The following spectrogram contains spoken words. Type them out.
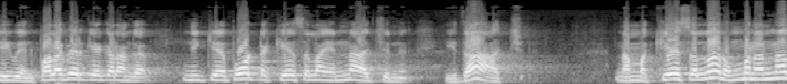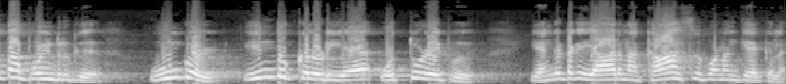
செய்வேன். பல பேர் கேட்குறாங்க இன்னைக்கு போட்ட கேஸ் எல்லாம் என்ன ஆச்சுன்னு? இதான் ஆச்சு. நம்ம கேஸ் எல்லாம் ரொம்ப நன்னா தான் போயின்னு இருக்கு உங்கள் இந்துக்களுடைய ஒத்துழைப்பு. எங்கிட்ட யாரும் நான் காசு பணம் கேட்கல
